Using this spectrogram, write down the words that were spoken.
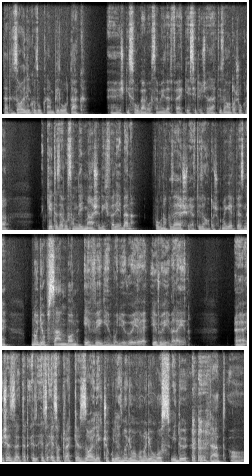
Tehát zajlik az ukrán pilóták és kiszolgáló személyzet felkészítés az F-16-osokra, 2024 második felében fognak az első F-16-osok megérkezni, nagyobb számban évvégén vagy jövő, éve, jövő év elején. És ez, tehát ez, ez, ez a track ez zajlik, csak ugye ez nagyon, nagyon hosszú idő, tehát a,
